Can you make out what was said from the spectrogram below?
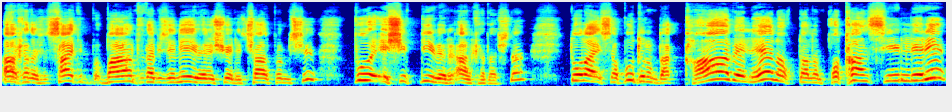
arkadaşlar sadece bağıntıda bize neyi verir şöyle çarpım dışı bu eşitliği verir arkadaşlar. Dolayısıyla bu durumda K ve L noktaların potansiyelleri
